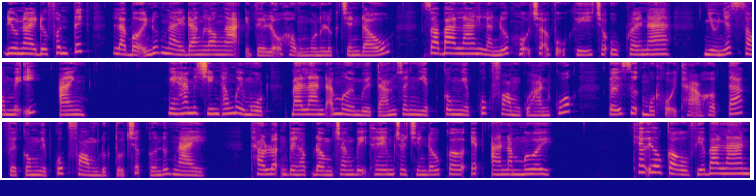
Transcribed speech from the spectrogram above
Điều này được phân tích là bởi nước này đang lo ngại về lỗ hổng nguồn lực chiến đấu, do Ba Lan là nước hỗ trợ vũ khí cho Ukraine, nhiều nhất sau Mỹ, Anh. Ngày 29 tháng 11, Ba Lan đã mời 18 doanh nghiệp công nghiệp quốc phòng của Hàn Quốc tới dự một hội thảo hợp tác về công nghiệp quốc phòng được tổ chức ở nước này thảo luận về hợp đồng trang bị thêm cho chiến đấu cơ FA-50. Theo yêu cầu phía Ba Lan,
